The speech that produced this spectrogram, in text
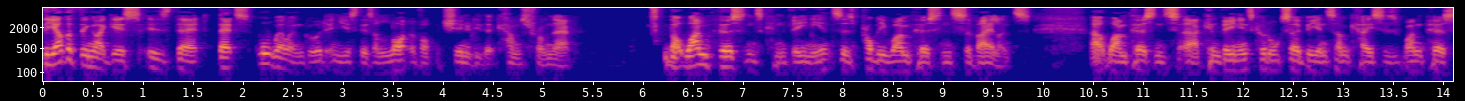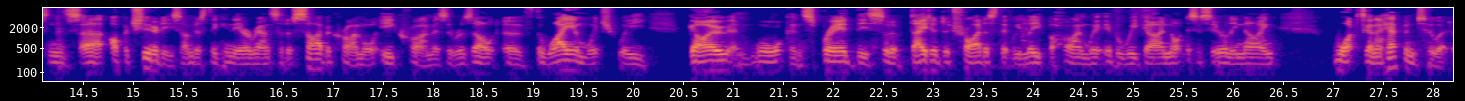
the other thing, I guess, is that that's all well and good, and yes, there's a lot of opportunity that comes from that. But one person's convenience is probably one person's surveillance uh, one person's uh, convenience could also be, in some cases, one person's uh, opportunity. So I'm just thinking there around sort of cybercrime or e-crime as a result of the way in which we go and walk and spread this sort of data detritus that we leave behind wherever we go and not necessarily knowing what's going to happen to it.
